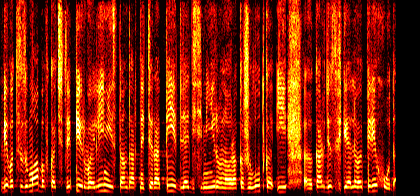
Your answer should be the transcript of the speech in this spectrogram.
бевацизумаба в качестве первой линии стандартной терапии для диссеминированного рака желудка и э, кардиоэзофагиального перехода.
